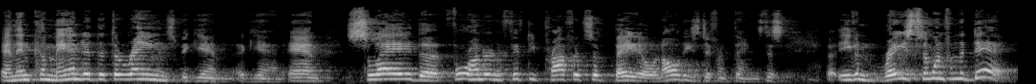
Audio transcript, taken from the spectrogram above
and then commanded that the rains begin again and slay the 450 prophets of Baal and all these different things. This even raised someone from the dead.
